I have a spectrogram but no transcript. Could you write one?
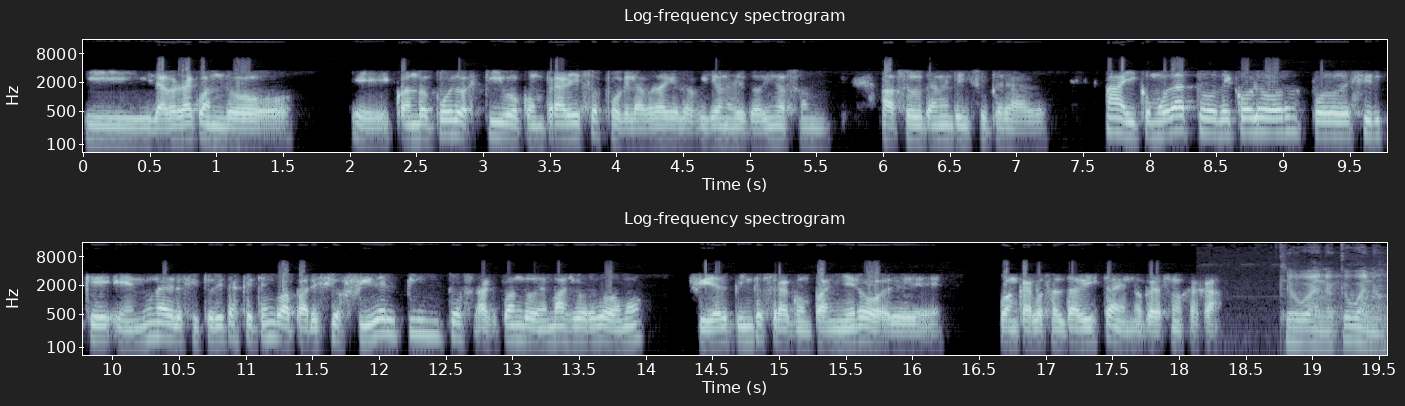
y la verdad cuando, eh, cuando puedo esquivo comprar esos, porque la verdad que los guiones de Torino son absolutamente insuperables. Ah, y como dato de color, puedo decir que en una de las historietas que tengo apareció Fidel Pintos actuando de mayordomo. Fidel Pintos era compañero de Juan Carlos Altavista en Operación Jajá. Qué bueno, qué bueno.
